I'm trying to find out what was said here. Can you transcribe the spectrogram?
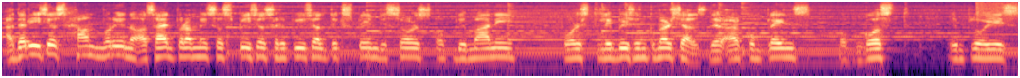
Other issues hound Moreno aside from his suspicious refusal to explain the source of the money for his television commercials. There are complaints of ghost employees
